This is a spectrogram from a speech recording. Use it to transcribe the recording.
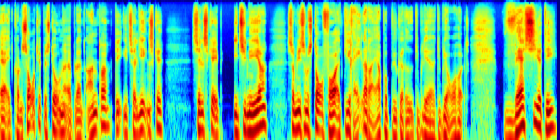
er et konsortie bestående af blandt andre det italienske selskab Itinera, som ligesom står for, at de regler, der er på byggeriet, de bliver, de bliver overholdt. Hvad siger det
